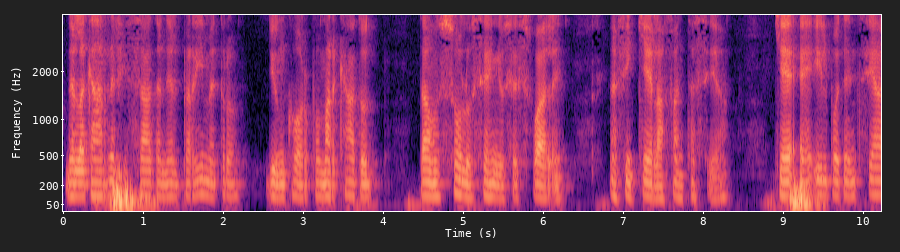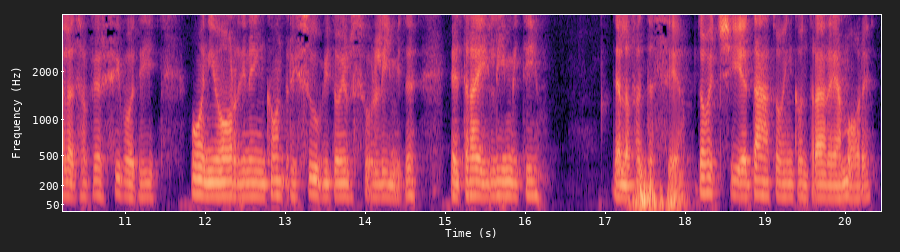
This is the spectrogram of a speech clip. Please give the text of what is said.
della carne fissata nel perimetro di un corpo marcato da un solo segno sessuale, affinché la fantasia, che è il potenziale sovversivo di ogni ordine, incontri subito il suo limite e tra i limiti della fantasia, dove ci è dato incontrare amore.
